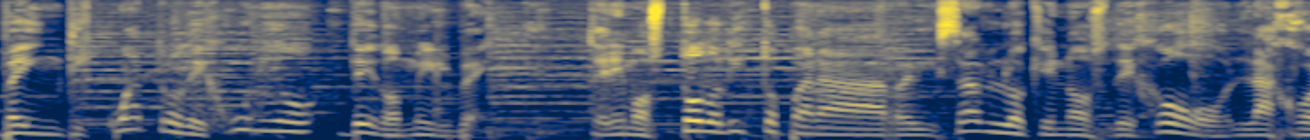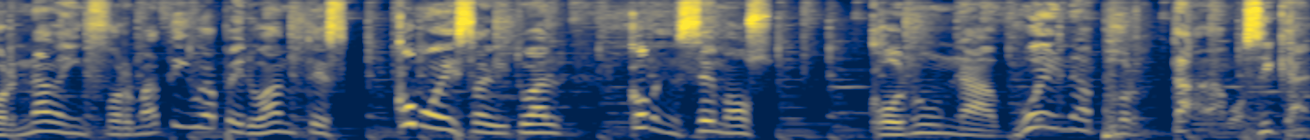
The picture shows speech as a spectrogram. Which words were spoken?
24 de junio de 2020. Tenemos todo listo para revisar lo que nos dejó la jornada informativa, pero antes, como es habitual, comencemos con una buena portada musical.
